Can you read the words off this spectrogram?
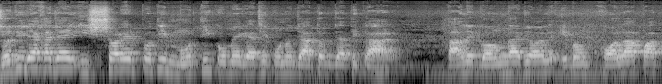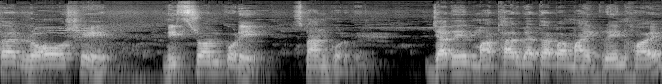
যদি দেখা যায় ঈশ্বরের প্রতি মতি কমে গেছে কোনো জাতক জাতিকার, তাহলে গঙ্গা জল এবং কলা পাতার রসে মিশ্রণ করে স্নান করবেন। যাদের মাথার ব্যথা বা মাইগ্রেন হয়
